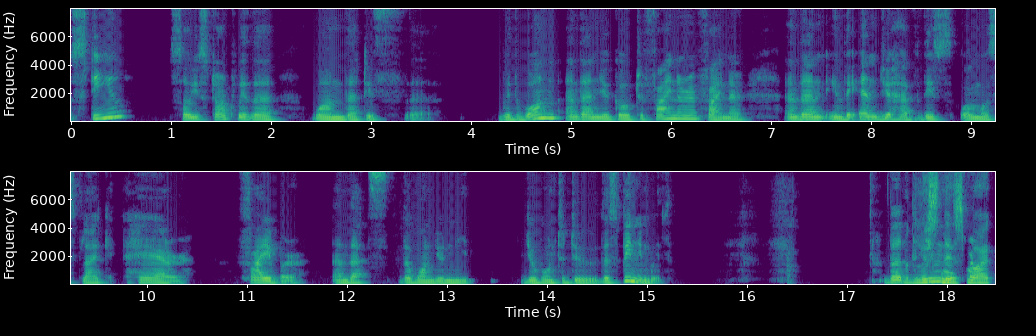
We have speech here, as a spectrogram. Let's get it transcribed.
steel. So you start with a one that is with one, and then you go to finer and finer, and then in the end you have this almost like hair fiber and that's the one you need you want to do the spinning with. But, but listeners might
